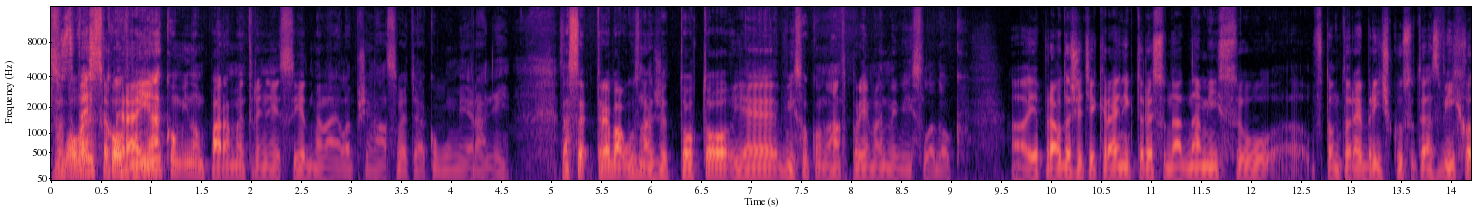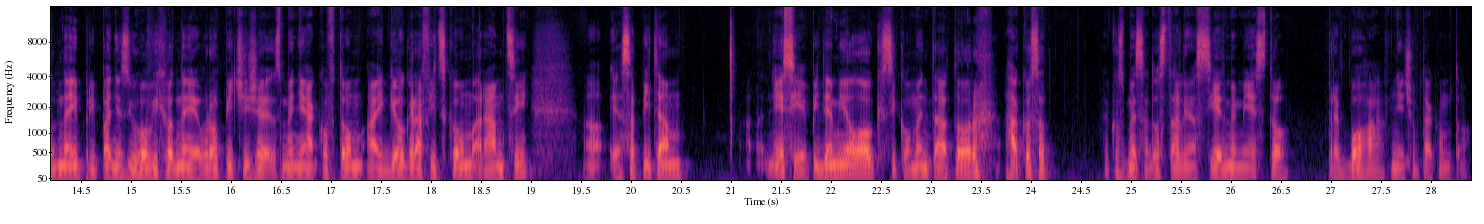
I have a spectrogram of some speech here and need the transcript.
Slovensko v nejakom inom parametre nie je 7 najlepšie na svete ako v umieraní. Zase treba uznať, že toto je vysoko nadpriemerný výsledok. Je pravda, že tie krajiny, ktoré sú nad nami, sú e, v tomto rebríčku, sú teda z východnej, prípadne z juhovýchodnej Európy, čiže sme nejako v tom aj geografickom rámci. Ja sa pýtam, nie si epidemiolog, si komentátor, ako, sa, ako sme sa dostali na 7. miesto pre Boha v niečom takomto.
